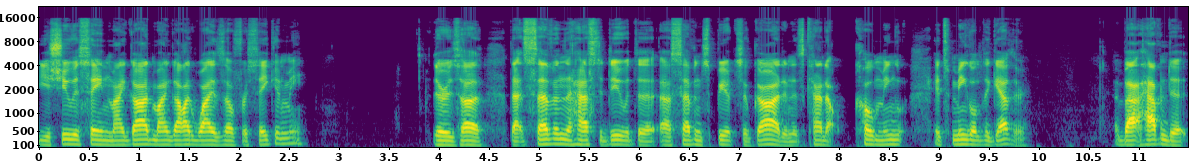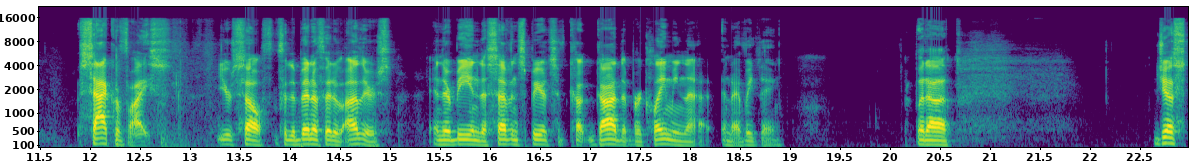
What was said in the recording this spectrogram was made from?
Yeshua saying, My God, my God, why has thou forsaken me? There's uh, that seven that has to do with the uh, seven spirits of God, and it's kind of co-mingled, it's mingled together about having to sacrifice yourself for the benefit of others, and there being the seven spirits of God that proclaiming that and everything. But uh, just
